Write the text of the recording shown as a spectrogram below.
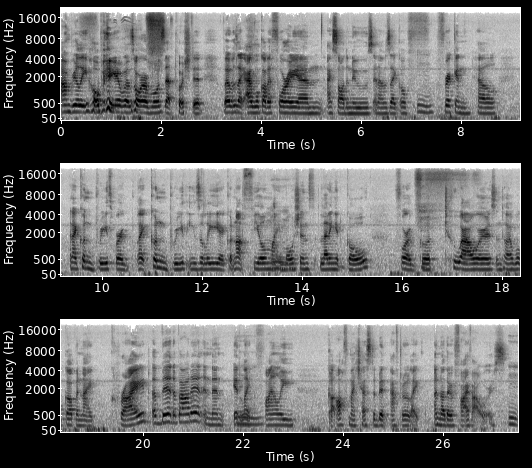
I'm really hoping it was hormones that pushed it but it was like I woke up at 4 a.m. I saw the news and I was like oh Mm. freaking hell and I couldn't breathe for like couldn't breathe easily I could not feel my Mm. emotions letting it go for a good two hours until I woke up and I cried a bit about it and then it like Mm. finally got off my chest a bit after like another five hours Mm.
